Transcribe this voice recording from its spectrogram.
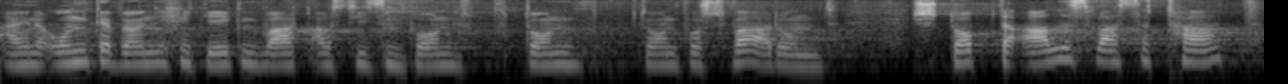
eine ungewöhnliche Gegenwart aus diesem Dornbusch wahr und stoppte alles, was er tat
